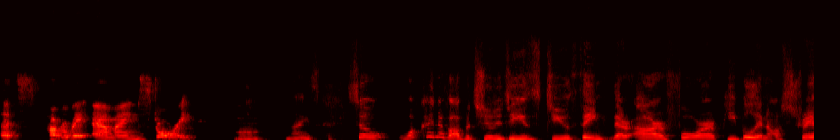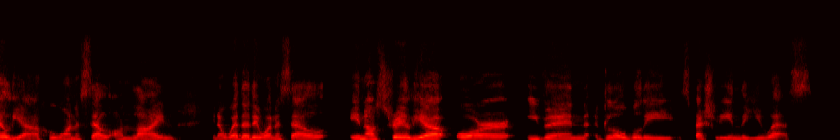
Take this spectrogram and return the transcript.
that's probably our main story. Mm. Nice. So, what kind of opportunities do you think there are for people in Australia who want to sell online? You know, whether they want to sell in Australia or even globally, especially in the US?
